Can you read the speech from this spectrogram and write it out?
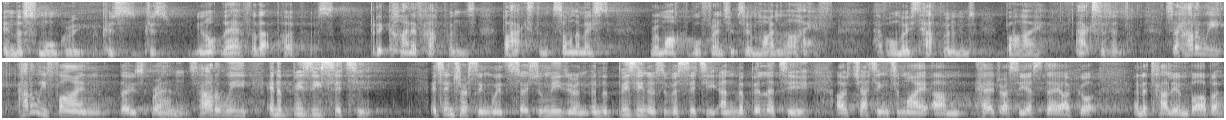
in the small group because, because you're not there for that purpose. But it kind of happens by accident. Some of the most remarkable friendships in my life have almost happened by accident. So, how do we, how do we find those friends? How do we, in a busy city, it's interesting with social media and, and, the busyness of a city and mobility. I was chatting to my um, hairdresser yesterday. I've got an Italian barber,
